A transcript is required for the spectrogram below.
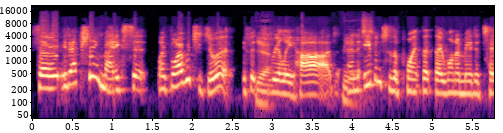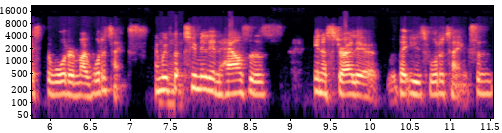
So it actually makes it like, why would you do it if it's yeah. really hard? Yes. And even to the point that they wanted me to test the water in my water tanks. And we've mm. got two million houses in Australia that use water tanks, and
